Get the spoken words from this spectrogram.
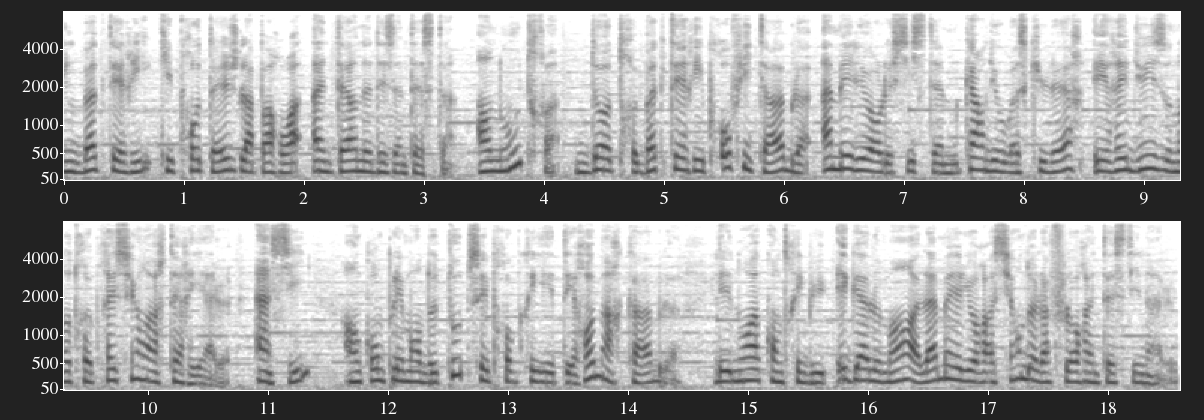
une bactérie qui protège la paroi interne des intestins. En outre, d'autres bactéries profitables améliorent le système cardiovasculaire et réduisent notre pression artérielle. Ainsi, en complément de toutes ces propriétés remarquables, les noix contribuent également à l'amélioration de la flore intestinale.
